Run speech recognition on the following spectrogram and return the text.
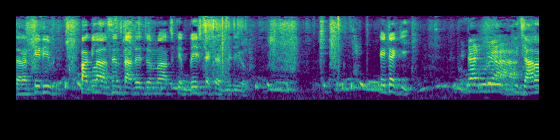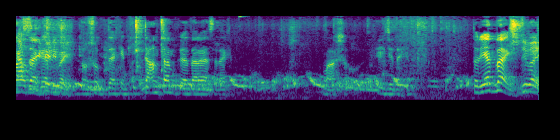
যারা টেডি পাগলা আছেন তাদের জন্য আজকে বেস্ট একটা ভিডিও এটা কি? দাঁড়ানো দেখেন। দর্শক দেখেন কি টান টান করে দাঁড়ায় আছে দেখেন। মাশাআল্লাহ। এই যে দেখেন। তো রিয়াদ ভাই জি ভাই।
